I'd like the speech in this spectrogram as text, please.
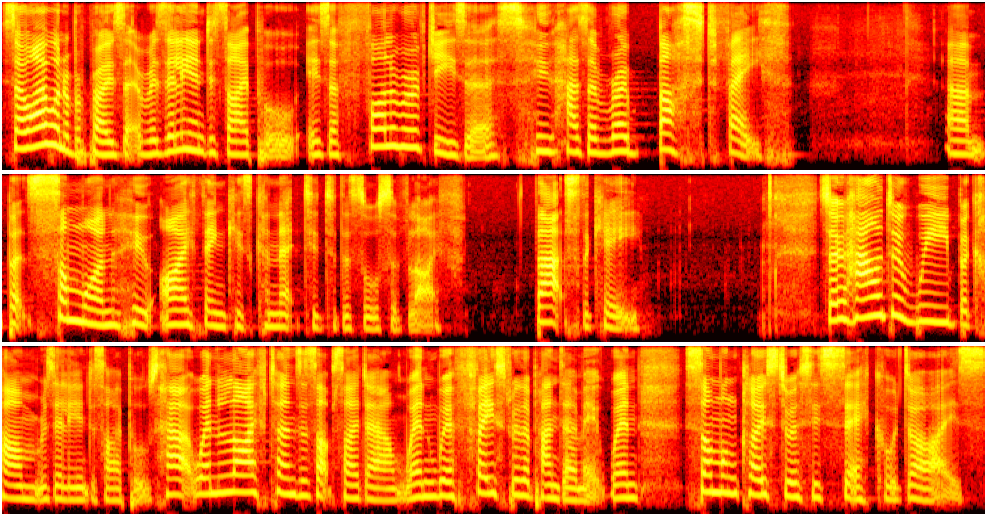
So, I want to propose that a resilient disciple is a follower of Jesus who has a robust faith, um, but someone who I think is connected to the source of life. That's the key. So, how do we become resilient disciples? How, when life turns us upside down, when we're faced with a pandemic, when someone close to us is sick or dies,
